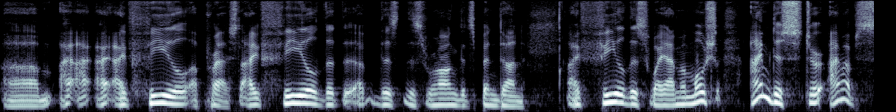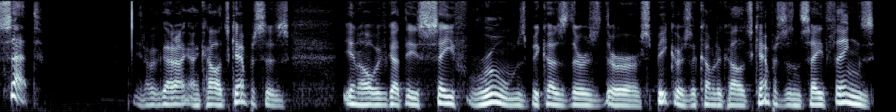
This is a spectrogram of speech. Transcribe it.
um, I, I, I feel oppressed. I feel that the, this this wrong that's been done. I feel this way. I'm emotional. I'm disturbed. I'm upset. You know, we've got on, on college campuses. You know, we've got these safe rooms because there's there are speakers that come to college campuses and say things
